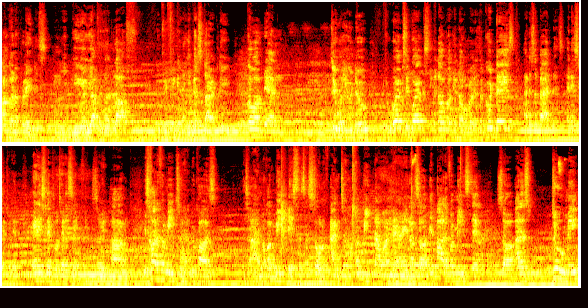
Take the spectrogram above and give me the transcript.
I'm gonna play this." You, you, you have to laugh if you're thinking that. You just directly go up there and do what you do it works, it works. If it don't work, it don't work. It's the good days and it's the bad days. And it's select with it. Any select will tell the same thing. So it, um, it's harder for me too because I'm not gonna beat this. It's a Stone Love anthem. I'm gonna beat that one there. You know, so it's harder for me still. So I just do me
